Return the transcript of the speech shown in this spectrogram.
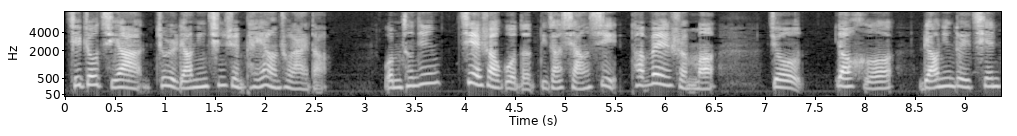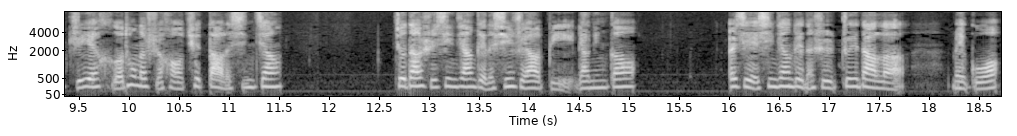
其实周琦啊，就是辽宁青训培养出来的。我们曾经介绍过的比较详细，他为什么就要和辽宁队签职业合同的时候，却到了新疆？就当时新疆给的薪水要比辽宁高，而且新疆队呢是追到了美国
